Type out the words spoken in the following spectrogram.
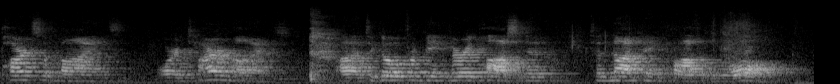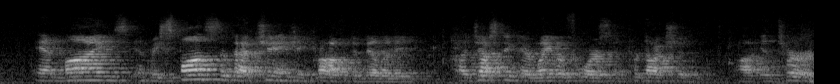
parts of mines or entire mines uh, to go from being very positive to not being profitable at all. And mines, in response to that changing profitability, adjusting their labor force and production uh, in turn,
